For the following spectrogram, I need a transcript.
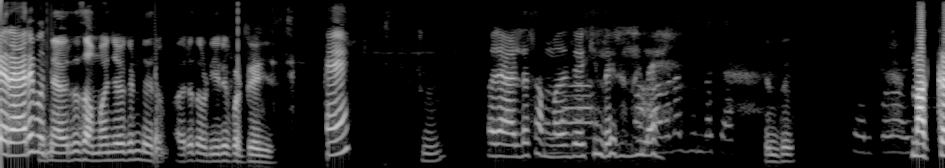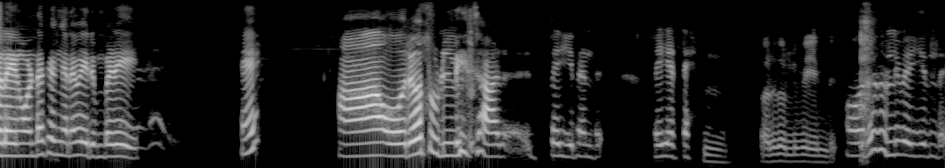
വരാന് ബുദ്ധി- പിന്നെ അവരുടെ ചോദിക്കേണ്ടി വരും. അവരുടെ തൊടിയിൽ പെട്ട് കഴിഞ്ഞ്. ഒരാളുടെ സമ്മതം ചോദിക്കണ്ടായിരുന്നല്ലേ എന്ത്? മക്കളെയും കൊണ്ടൊക്കെ ഇങ്ങനെ വരുമ്പോഴേ ഏ? ആ ഓരോ തുള്ളി പെയ്യുന്നുണ്ട്. പെയ്യട്ടെ. ഉം. തുള്ളി പെയ്യുണ്ട് ഓരോ തുള്ളി പെയ്യുന്നുണ്ട്.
